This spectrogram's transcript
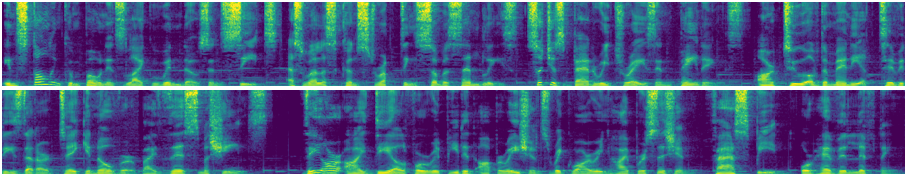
Installing components like windows and seats, as well as constructing sub-assemblies such as battery trays and paintings, are two of the many activities that are taken over by these machines. They are ideal for repeated operations requiring high precision, fast speed, or heavy lifting.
